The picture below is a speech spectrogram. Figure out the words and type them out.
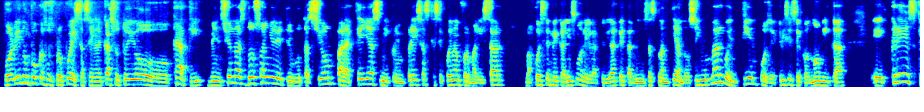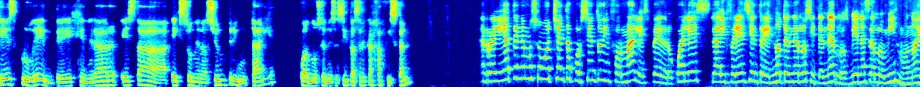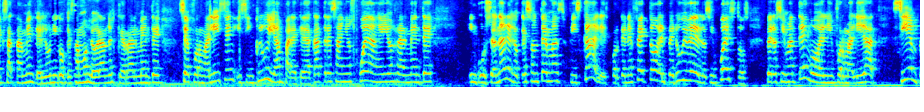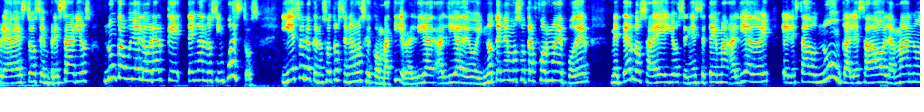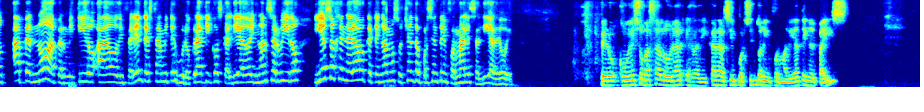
Volviendo un poco a sus propuestas, en el caso tuyo, Katy, mencionas dos años de tributación para aquellas microempresas que se puedan formalizar bajo este mecanismo de gratuidad que también estás planteando. Sin embargo, en tiempos de crisis económica, eh, ¿crees que es prudente generar esta exoneración tributaria cuando se necesita hacer caja fiscal? En realidad tenemos un 80% de informales, Pedro. ¿Cuál es la diferencia entre no tenerlos y tenerlos? Viene a ser lo mismo, ¿no? Exactamente. Lo único que estamos logrando es que realmente se formalicen y se incluyan para que de acá a tres años puedan ellos realmente incursionar en lo que son temas fiscales, porque en efecto el Perú vive de los impuestos, pero si mantengo en la informalidad siempre a estos empresarios, nunca voy a lograr que tengan los impuestos. Y eso es lo que nosotros tenemos que combatir al día, al día de hoy. No tenemos otra forma de poder meterlos a ellos en este tema. Al día de hoy, el Estado nunca les ha dado la mano, no ha permitido, ha dado diferentes trámites burocráticos que al día de hoy no han servido y eso ha generado que tengamos 80% informales al día de hoy. Pero con eso vas a lograr erradicar al 100% la informalidad en el país.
